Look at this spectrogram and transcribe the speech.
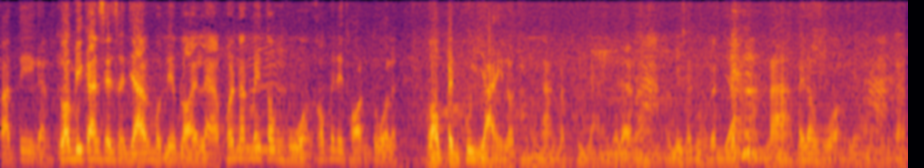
ปาร์ตี้กัน เรามีการเซ็นสัญญาไปหมดเรียบร้อยแล้วเพราะฉะนั้นไม่ต้องห่วงเขาไม่ได้ถอนตัวเลย เราเป็นผู้ใหญ่เราทำงานแบบผู้ใหญ่เข้าใจไหมมันมีสัญญาสัญญานะ ไม่ต้องห่วงเรื่องนี้นะ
